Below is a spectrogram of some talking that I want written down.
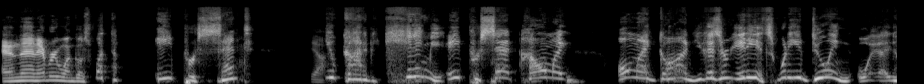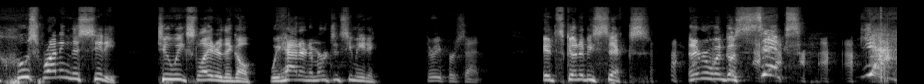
and then everyone goes, "What the eight percent?" You got to be kidding me. 8%. How am I? Oh my God. You guys are idiots. What are you doing? Uh, who's running this city? Two weeks later, they go, We had an emergency meeting. 3%. It's going to be six. And everyone goes, Six? Yeah,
